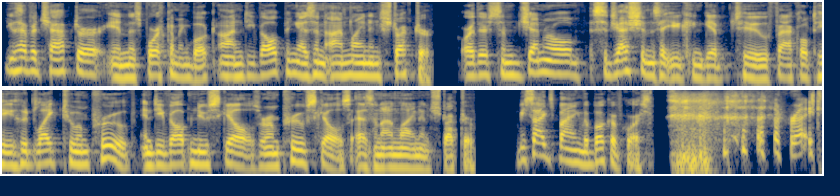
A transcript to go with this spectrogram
You have a chapter in this forthcoming book on developing as an online instructor. Are there some general suggestions that you can give to faculty who'd like to improve and develop new skills or improve skills as an online instructor? Besides buying the book, of course. right.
